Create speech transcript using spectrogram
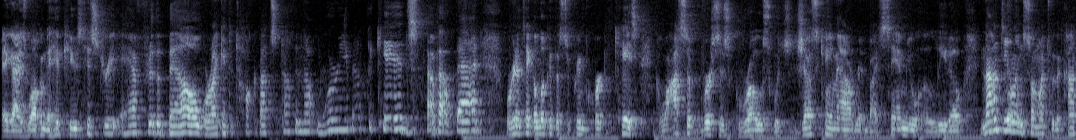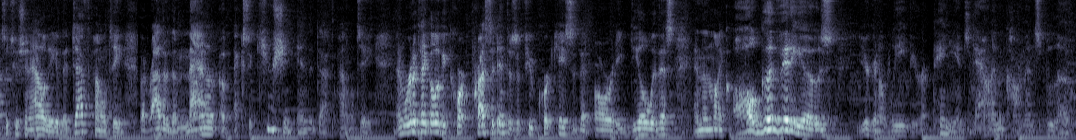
Hey guys, welcome to Hip Hughes History After the Bell, where I get to talk about stuff and not worry about the kids. How about that? We're going to take a look at the Supreme Court case, Glossip versus Gross, which just came out, written by Samuel Alito, not dealing so much with the constitutionality of the death penalty, but rather the manner of execution in the death penalty. And we're going to take a look at court precedent. There's a few court cases that already deal with this. And then, like all good videos, you're going to leave your opinions down in the comments below.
